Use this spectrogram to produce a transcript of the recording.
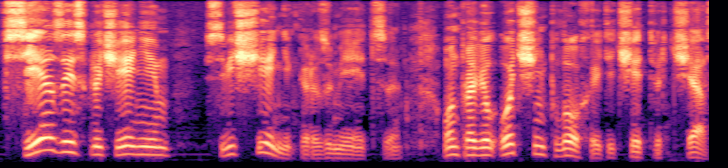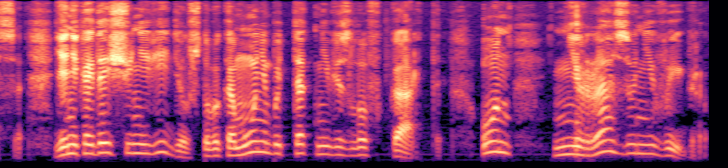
все за исключением священника, разумеется. Он провел очень плохо эти четверть часа. Я никогда еще не видел, чтобы кому-нибудь так не везло в карты. Он ни разу не выиграл.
